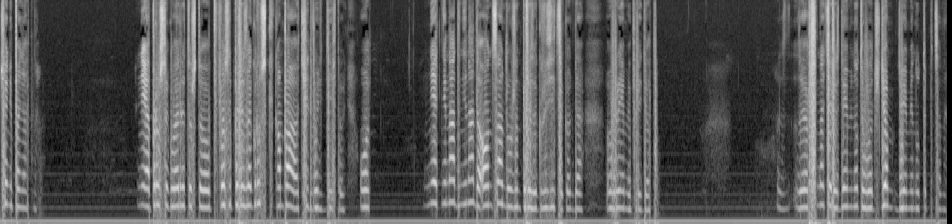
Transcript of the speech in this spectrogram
Чё непонятно? Не, я просто говорю то, что после перезагрузки компа чит будет действовать. Вот. Нет, не надо, не надо, он сам должен перезагрузиться, когда время придет. Завершена через две минуты. Вот ждем две минуты, пацаны.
